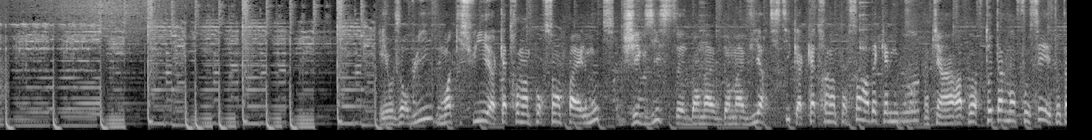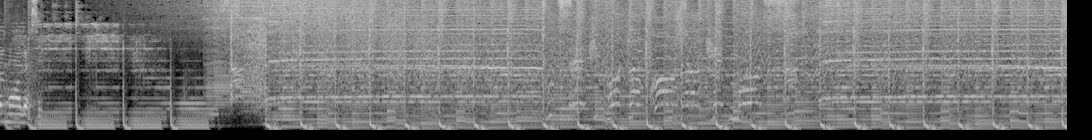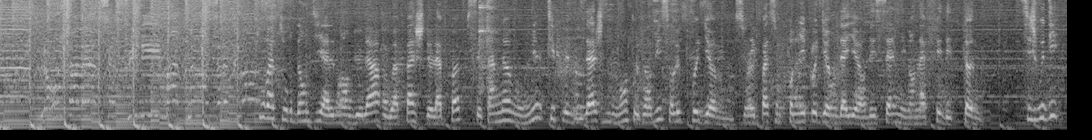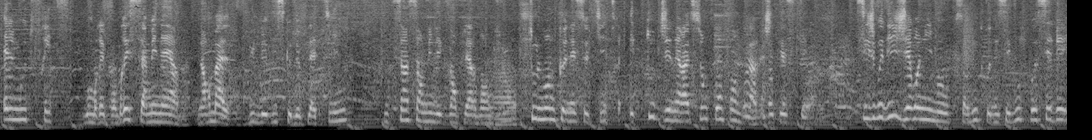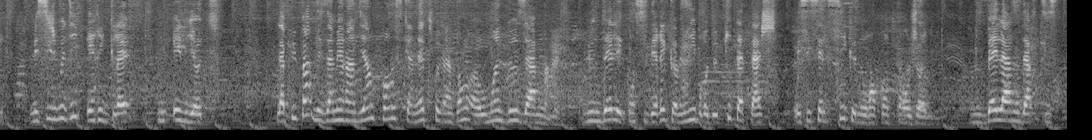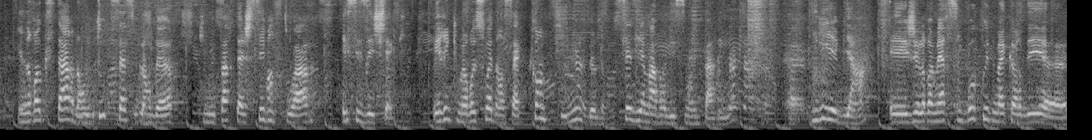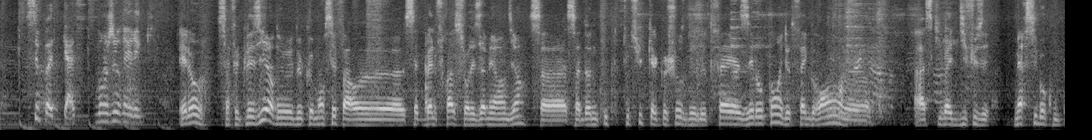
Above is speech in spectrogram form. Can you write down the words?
Et aujourd'hui, moi qui suis à 80% pas Helmut, j'existe dans ma, dans ma vie artistique à 80% avec Helmut. Donc il y a un rapport totalement faussé et totalement inversé. Dandy allemand gueulard ou apache de la pop, c'est un homme aux multiples visages qui monte aujourd'hui sur le podium. Ce n'est pas son premier podium d'ailleurs, des scènes il en a fait des tonnes. Si je vous dis Helmut Fritz, vous me répondrez ça m'énerve. Normal, vu le disque de platine, plus de 500 000 exemplaires vendus, tout le monde connaît ce titre et toute génération confondue, j'ai testé. Si je vous dis Geronimo, sans doute connaissez-vous Possédé, mais si je vous dis Eric Greff ou Elliot, la plupart des Amérindiens pensent qu'un être vivant a au moins deux âmes. L'une d'elles est considérée comme libre de toute attache, et c'est celle-ci que nous rencontrons aujourd'hui. Une belle âme d'artiste, une rockstar dans toute sa splendeur, qui nous partage ses victoires et ses échecs. Eric me reçoit dans sa cantine de le 16e arrondissement de Paris. Il y est bien, et je le remercie beaucoup de m'accorder euh, ce podcast. Bonjour Eric. Hello, ça fait plaisir de, de commencer par euh, cette belle phrase sur les Amérindiens. Ça, ça donne tout, tout de suite quelque chose de, de très éloquent et de très grand euh, à ce qui va être diffusé. Merci beaucoup.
